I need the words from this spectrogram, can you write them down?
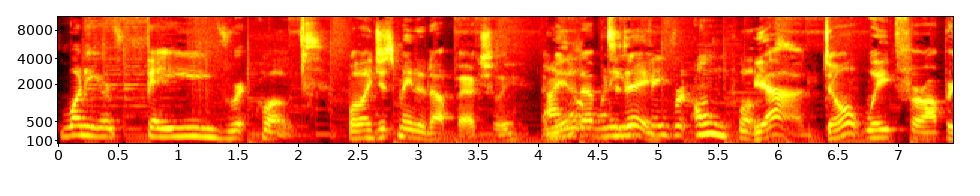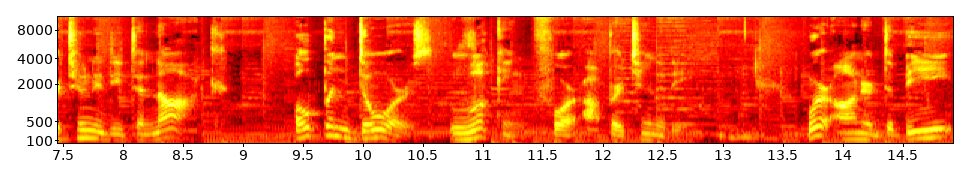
one of your favorite quotes? Well, I just made it up actually. I made know, it up one today. Of your favorite own quotes. Yeah, don't wait for opportunity to knock. Open doors looking for opportunity. We're honored to be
